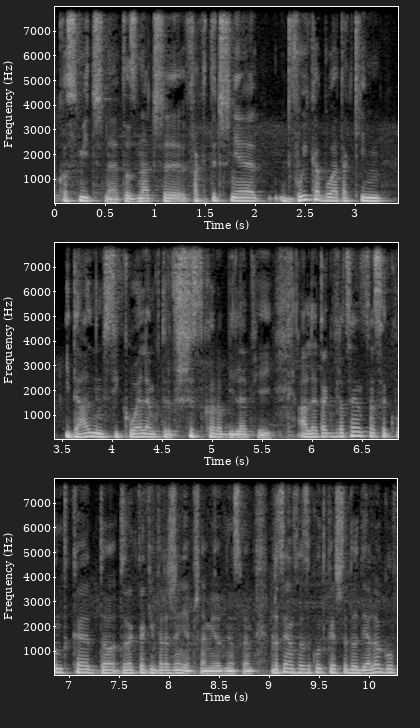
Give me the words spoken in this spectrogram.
kosmiczne. To znaczy, faktycznie dwójka była takim idealnym sequelem, który wszystko robi lepiej. Ale tak wracając na sekundkę do, to tak takie wrażenie przynajmniej odniosłem, wracając na sekundkę jeszcze do dialogów,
